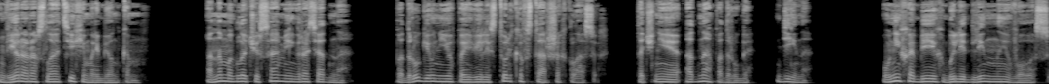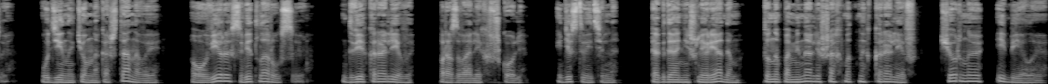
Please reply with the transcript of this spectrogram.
Вера росла тихим ребенком. Она могла часами играть одна. Подруги у нее появились только в старших классах. Точнее, одна подруга — Дина. У них обеих были длинные волосы. У Дины темно-каштановые, а у Веры светлорусые. Две королевы, прозвали их в школе. И действительно, когда они шли рядом, то напоминали шахматных королев, черную и белую.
